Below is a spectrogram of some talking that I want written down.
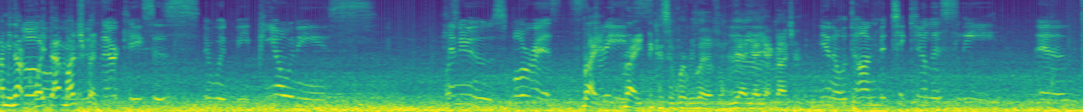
I mean, not quite that Oh, much, in but In their cases, it would be peonies, canoes, forests, right, trees. right, because of where we live. Yeah, yeah, yeah, gotcha. You know, done meticulously and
